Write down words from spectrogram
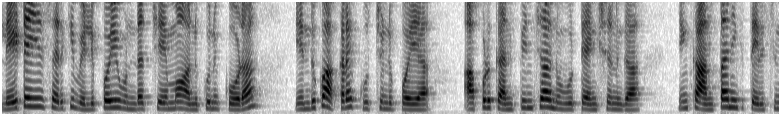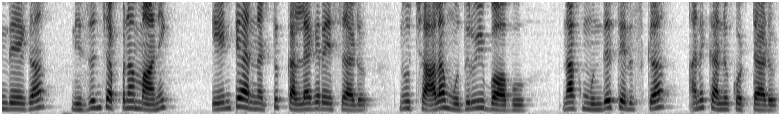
లేట్ అయ్యేసరికి వెళ్ళిపోయి ఉండొచ్చేమో అనుకుని కూడా ఎందుకో అక్కడే కూర్చుండిపోయా. అప్పుడు కనిపించా నువ్వు టెన్షన్గా. ఇంకా అంతా నీకు తెలిసిందేగా? నిజం చెప్పనా మానిక్ ఏంటి అన్నట్టు కళ్ళెగరేశాడు. నువ్వు చాలా ముదురువి బాబు. నాకు ముందే తెలుసుగా అని కనుకొట్టాడు.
